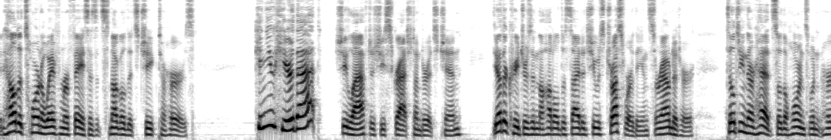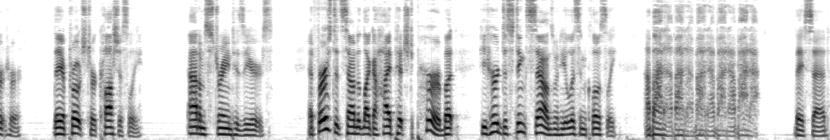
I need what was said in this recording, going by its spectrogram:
It held its horn away from her face as it snuggled its cheek to hers. Can you hear that? She laughed as she scratched under its chin. The other creatures in the huddle decided she was trustworthy and surrounded her, tilting their heads so the horns wouldn't hurt her. They approached her cautiously. Adam strained his ears. At first it sounded like a high pitched purr, but he heard distinct sounds when he listened closely. Abada, bada, bada, bada, bada, they said.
